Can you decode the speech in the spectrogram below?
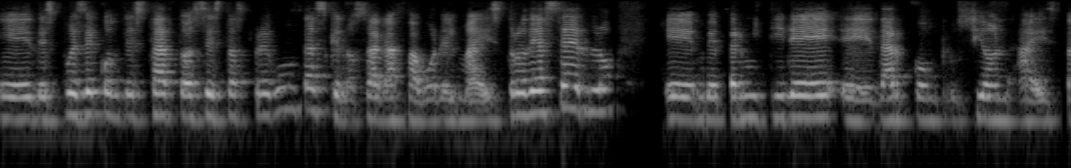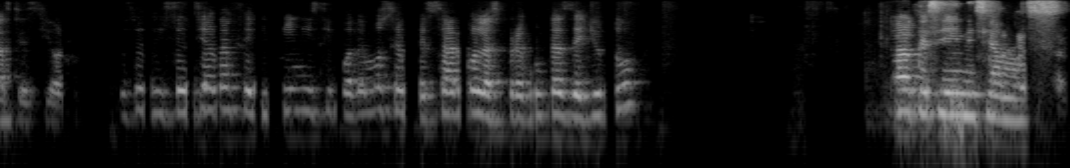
eh, después de contestar todas estas preguntas, que nos haga favor el maestro de hacerlo, me permitiré dar conclusión a esta sesión. Entonces, licenciada si podemos empezar con las preguntas de YouTube. Claro que sí, iniciamos.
